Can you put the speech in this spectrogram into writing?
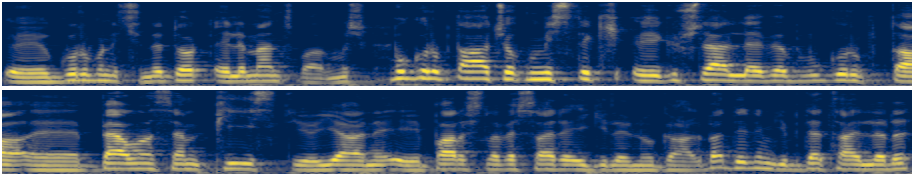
e, grubun içinde 4 element varmış. Bu grup daha çok mistik e, güçlerle ve bu grupta e, balance and peace diyor. Yani e, barışla vesaire ilgileniyor galiba. Dediğim gibi detayları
